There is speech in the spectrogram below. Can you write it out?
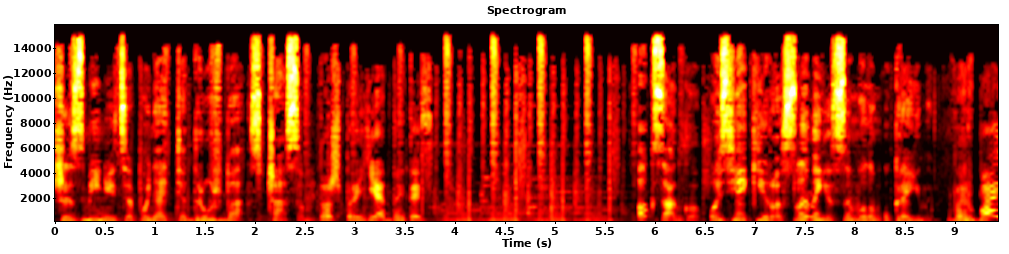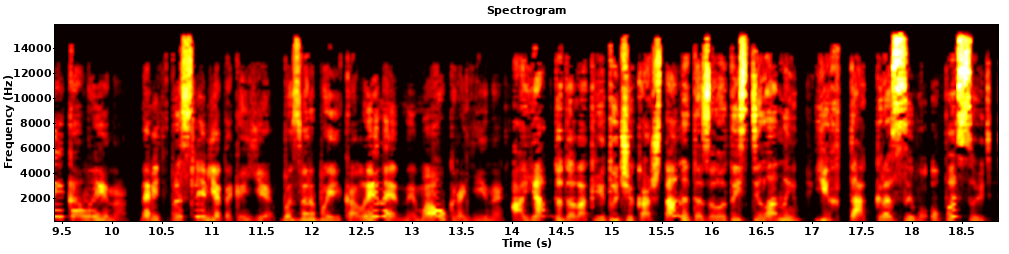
чи змінюється поняття дружба з часом. Тож приєднуйтесь. Оксанко, ось які рослини є символом України? Верба і калина. Навіть прислів'я таке є: без верби і калини нема України. А я б додала квітучі каштани та золотисті лани. Їх так красиво описують.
